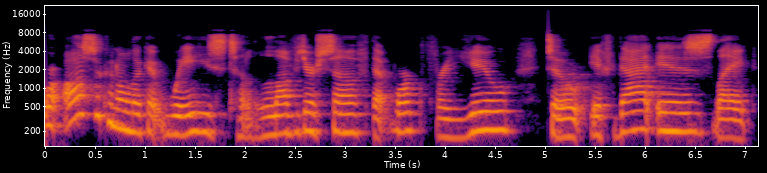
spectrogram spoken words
We're also going to look at ways to love yourself that work for you. So if that is like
